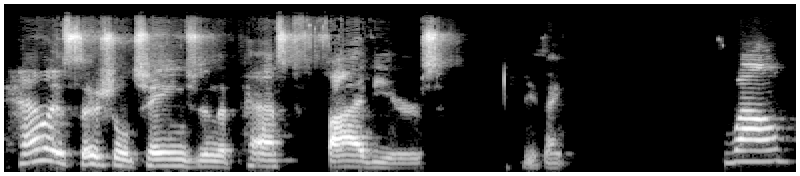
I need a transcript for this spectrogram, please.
how has social changed in the past five years, do you think? Well,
